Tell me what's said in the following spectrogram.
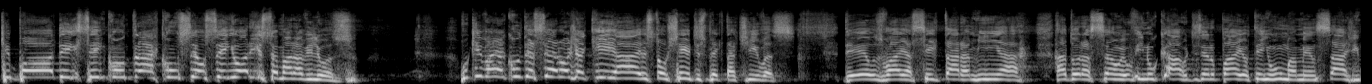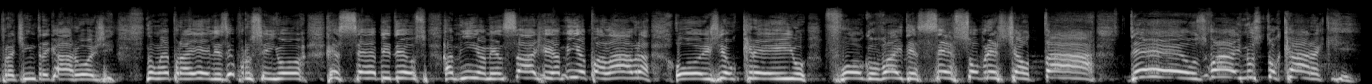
que podem se encontrar com o seu Senhor, isso é maravilhoso. O que vai acontecer hoje aqui? Ah, eu estou cheio de expectativas. Deus vai aceitar a minha adoração. Eu vim no carro dizendo, Pai, eu tenho uma mensagem para te entregar hoje. Não é para eles, é para o Senhor. Recebe, Deus, a minha mensagem, a minha palavra. Hoje eu creio, fogo vai descer sobre este altar. Deus vai nos tocar aqui.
